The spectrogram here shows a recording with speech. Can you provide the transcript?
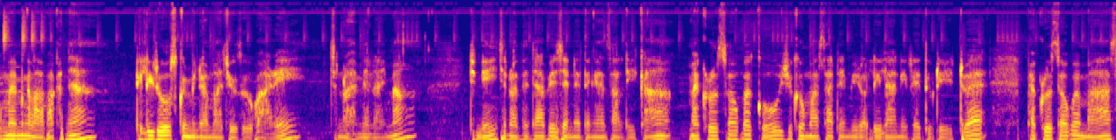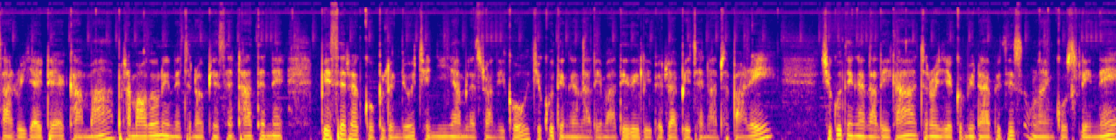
အားလုံးပဲမင်္ဂလာပါခင်ဗျာ Daily Dose Computer မှာကြိုဆိုပါရစေကျွန်တော်ဟမင်နိုင်ပါဒီနေ့ကျွန်တော်သင်ကြားပေးခြင်းတဲ့သင်ခန်းစာလေးက Microsoft Word ကိုယူကိုမှာစတင်ပြီးတော့လေ့လာနေတဲ့သူတွေအတွက် Microsoft Word မှာစာတွေရိုက်တဲ့အခါမှာပထမဆုံးအနေနဲ့ကျွန်တော်ပြင်ဆင်ထားတဲ့ Page Setup ကိုဘယ်လိုမျိုးချိန်ကြီးရမလဲဆိုတာလေးကိုဒီခုသင်ခန်းစာလေးမှာအသေးသေးလေးပြပြပေးချင်တာဖြစ်ပါတယ်ဒီခုသင်ခန်းစာလေးကကျွန်တော်ရဲ့ Computer Basics Online Course လေးနဲ့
